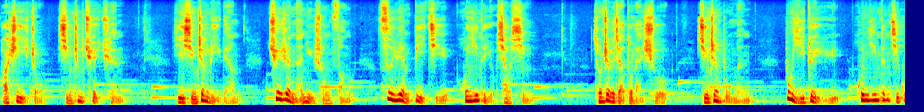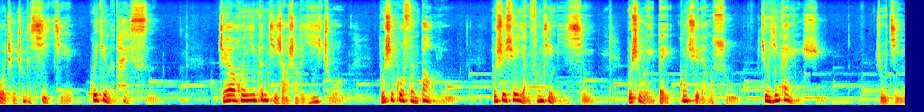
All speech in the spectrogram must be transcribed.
而是一种行政确权，以行政力量确认男女双方自愿缔结婚姻的有效性。从这个角度来说，行政部门不宜对于婚姻登记过程中的细节规定的太死，只要婚姻登记照上的衣着不是过分暴露，不是宣扬封建迷信。不是违背公序良俗，就应该允许。如今，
